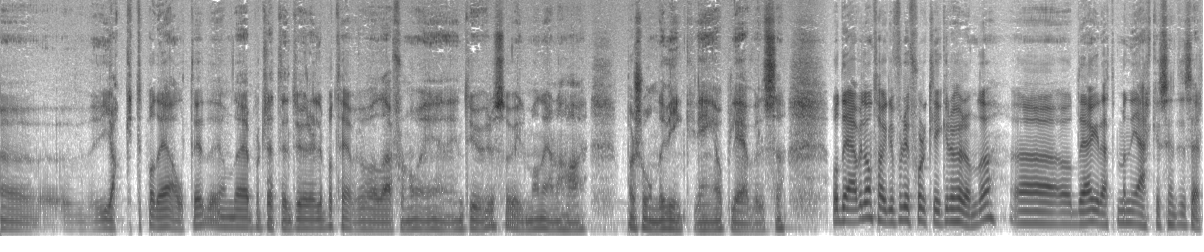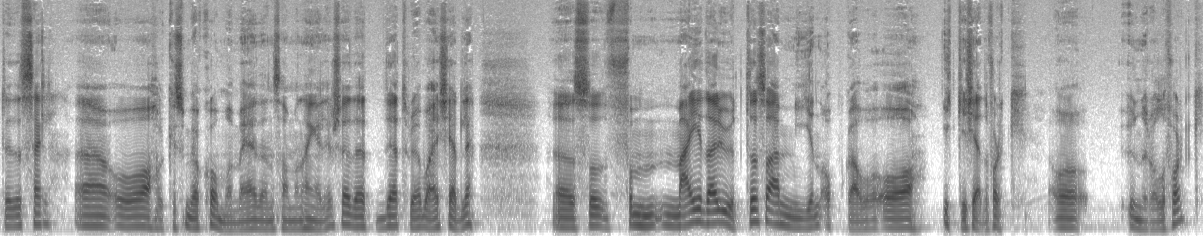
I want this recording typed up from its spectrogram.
øh, jakt på det alltid. Om det er portrettintervjuer eller på TV, hva det er for noe intervjuer, så vil man gjerne ha personlig vinkling, og opplevelse. Og det er vel antagelig fordi folk liker å høre om det, øh, og det er greit, men jeg er ikke så interessert i det selv. øh, og har ikke så mye å komme med i den sammenheng heller, så det, det tror jeg bare er kjedelig. Eh, Så for meg der ute så er min oppgave å ikke kjede folk, og underholde folk.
